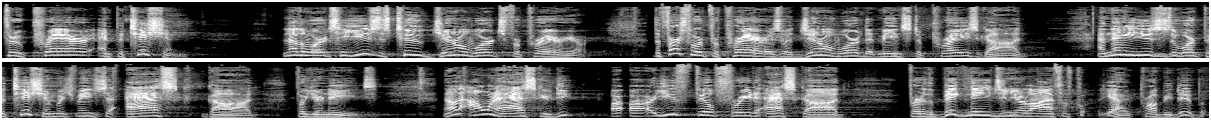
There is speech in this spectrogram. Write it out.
through prayer and petition. In other words, he uses two general words for prayer here. The first word for prayer is a general word that means to praise God. And then he uses the word petition, which means to ask God for your needs. Now, I want to ask you, do you are, are, you feel free to ask God for the big needs in your life? Of course, yeah, you probably do. But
